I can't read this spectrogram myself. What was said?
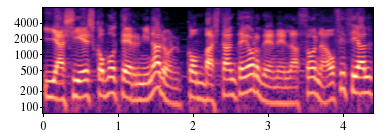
Y así es como terminaron, con bastante orden en la zona oficial,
